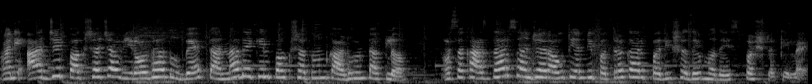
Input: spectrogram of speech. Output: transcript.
आणि आज जे पक्षाच्या विरोधात उभे आहेत त्यांना देखील पक्षातून काढून टाकलं असं खासदार संजय राऊत यांनी पत्रकार परिषदेमध्ये स्पष्ट केलंय.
